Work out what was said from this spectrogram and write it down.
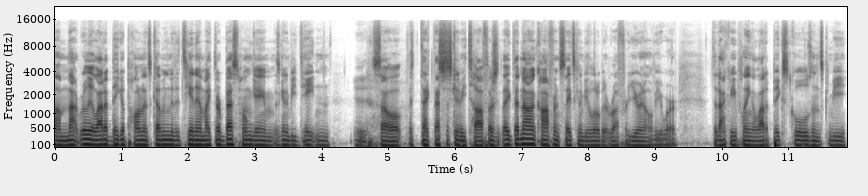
Um, not really a lot of big opponents coming to the TNM. Like their best home game is going to be Dayton. So that, that's just going to be tough. There's, like the non-conference slate's going to be a little bit rough for UNLV, where they're not going to be playing a lot of big schools, and it's going to be,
